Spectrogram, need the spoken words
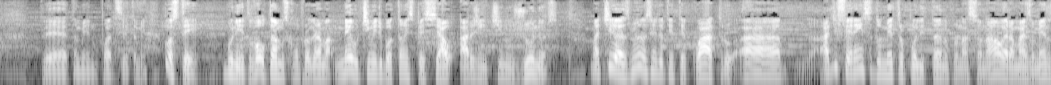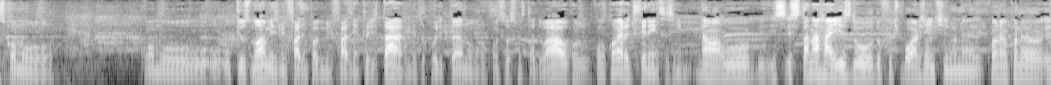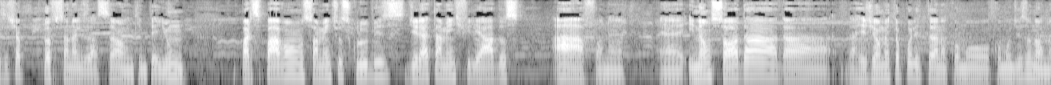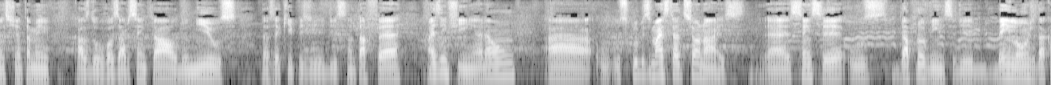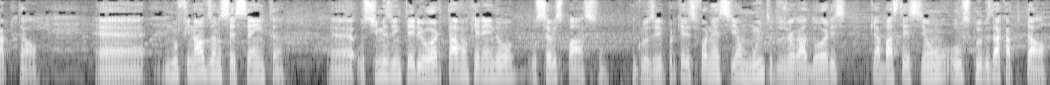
é, também não pode ser também. Gostei. Bonito. Voltamos com o programa Meu Time de Botão Especial Argentino Júniors. Matias, 1984, a, a diferença do Metropolitano para o Nacional era mais ou menos como como o, o, que os nomes me fazem me fazem acreditar, metropolitano como se fosse um estadual, qual, era a diferença assim? Não, o, isso está na raiz do, do futebol argentino, né? Quando, quando existe a profissionalização em 31, participavam somente os clubes diretamente filiados à AFA, né? É, e não só da, da, da, região metropolitana, como, como diz o nome, mas tinha também o caso do Rosário Central, do Nils, das equipes de, de Santa Fé. Mas enfim, eram ah, os clubes mais tradicionais, é, sem ser os da província, de bem longe da capital. É, no final dos anos 60, é, os times do interior estavam querendo o seu espaço, inclusive porque eles forneciam muito dos jogadores que abasteciam os clubes da capital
